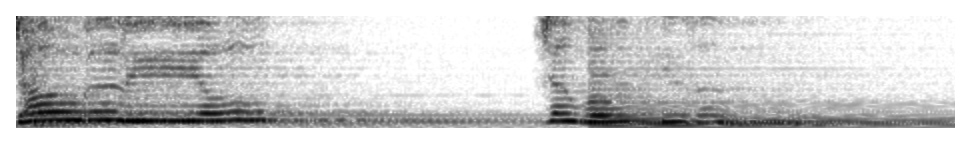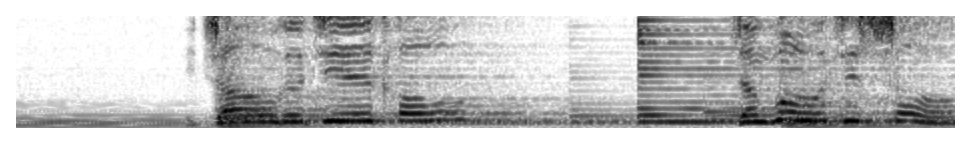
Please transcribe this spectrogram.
找个理由让我平衡，你找个借口让我接受。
